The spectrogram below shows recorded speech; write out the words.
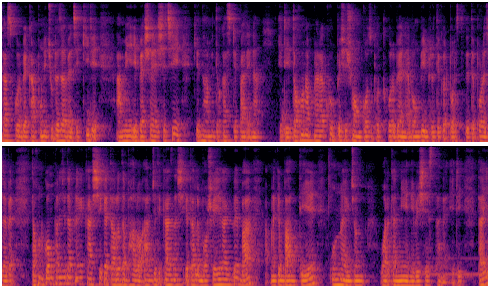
কাজ করবে, কাঁপুনি ছুটে যাবে যে, "কিরে! আমি এই পেশায় এসেছি কিন্তু আমি তো কাজটি পারি না।" এটি। তখন আপনারা খুব বেশি সংকোচ বোধ করবেন এবং বিব্রতিকর পরিস্থিতিতে পড়ে যাবেন। তখন কোম্পানি যদি আপনাকে কাজ শেখায় তাহলে তো ভালো। আর যদি কাজ না শেখায় তাহলে বসাইয়ে রাখবে বা আপনাকে বাদ দিয়ে অন্য একজন ওয়ার্কার নিয়ে নেবে সে স্থানে এটি। তাই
